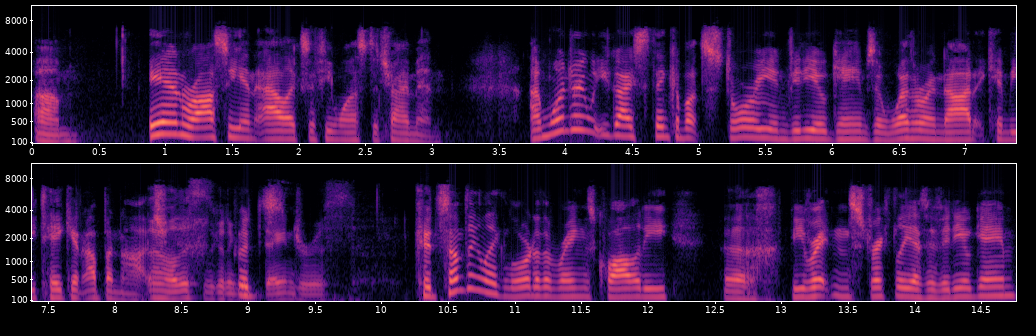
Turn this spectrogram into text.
Um, Ian, Rossi, and Alex, if he wants to chime in. I'm wondering what you guys think about story in video games and whether or not it can be taken up a notch. Oh, this is going to Could- get dangerous. Could something like Lord of the Rings quality ugh, be written strictly as a video game?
